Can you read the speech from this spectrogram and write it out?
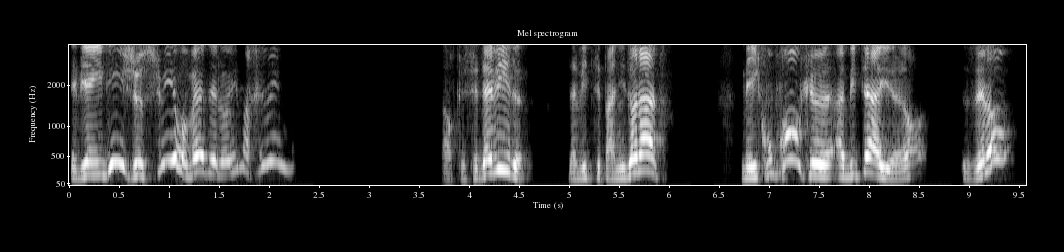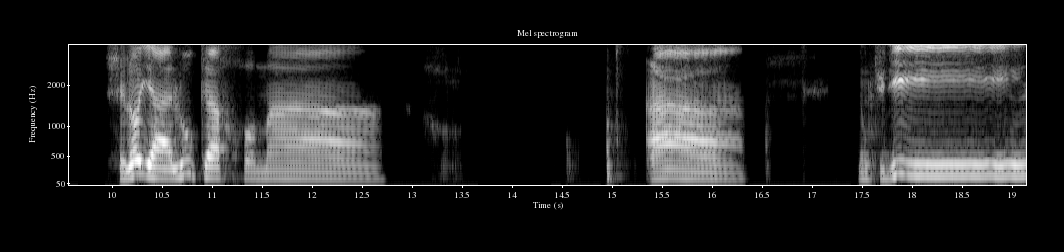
eh bien, il dit Je suis Oved Elohim Achirim. Alors que c'est David. David, c'est pas un idolâtre. Mais il comprend que habiter ailleurs, Zélo, Shelo Ya'alu Choma. Ah, donc tu dis,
